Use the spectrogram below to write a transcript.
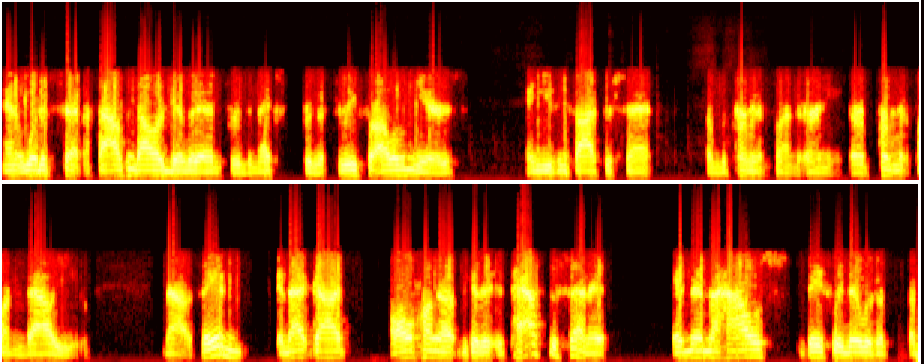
And it would have set a thousand dollar dividend for the next for the three following years and using five percent of the permanent fund earning or permanent fund value. Now if they had and that got all hung up because it passed the Senate And then the House, basically, there was a, a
